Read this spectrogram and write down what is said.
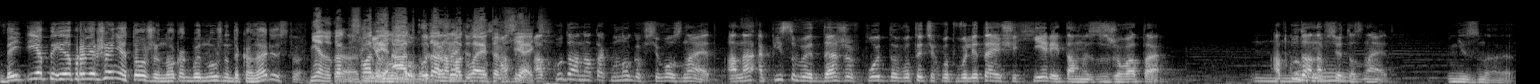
Да и, и опровержение тоже, но как бы нужно доказательство. Не, ну как бы Да, смотри, Не, ну, а ну, откуда она могла это смотри, взять? Откуда она так много всего знает? Она описывает даже вплоть до вот этих вот вылетающих херей там из живота. Откуда она Ну, все это знает? Не знаю.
